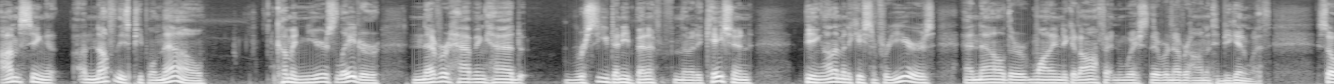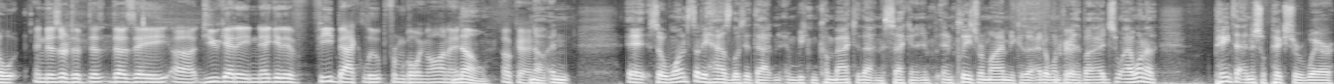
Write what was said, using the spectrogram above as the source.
I'm seeing enough of these people now come in years later, never having had received any benefit from the medication, being on the medication for years, and now they're wanting to get off it and wish they were never on it to begin with. So And does there does, does a uh, do you get a negative feedback loop from going on it? no, Okay. no, and. It, so one study has looked at that, and, and we can come back to that in a second. And, and please remind me because I don't want to Okay. forget. But I just I want to paint that initial picture where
